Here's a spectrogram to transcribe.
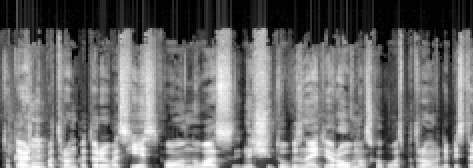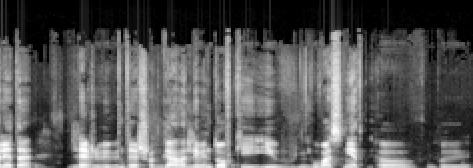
то каждый mm-hmm. патрон, который у вас есть, он у вас на счету. Вы знаете ровно, сколько у вас патронов для пистолета, для, для шотгана, для винтовки, и у вас нет э, как бы,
